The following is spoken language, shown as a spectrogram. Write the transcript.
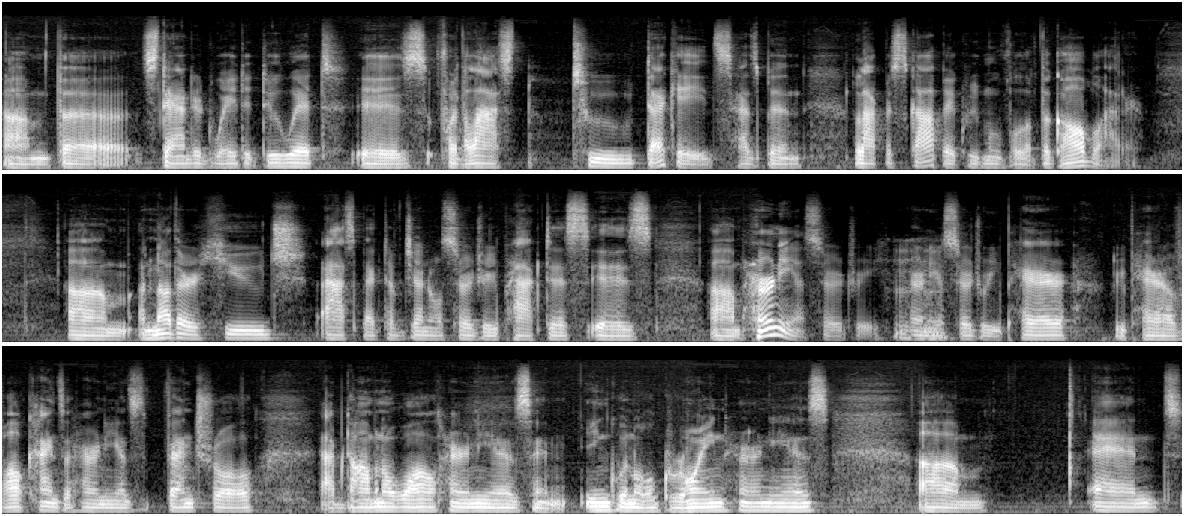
Um, the standard way to do it is for the last two decades has been laparoscopic removal of the gallbladder. Um, another huge aspect of general surgery practice is um, hernia surgery, hernia surgery repair, repair of all kinds of hernias, ventral, abdominal wall hernias, and inguinal groin hernias. Um, and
